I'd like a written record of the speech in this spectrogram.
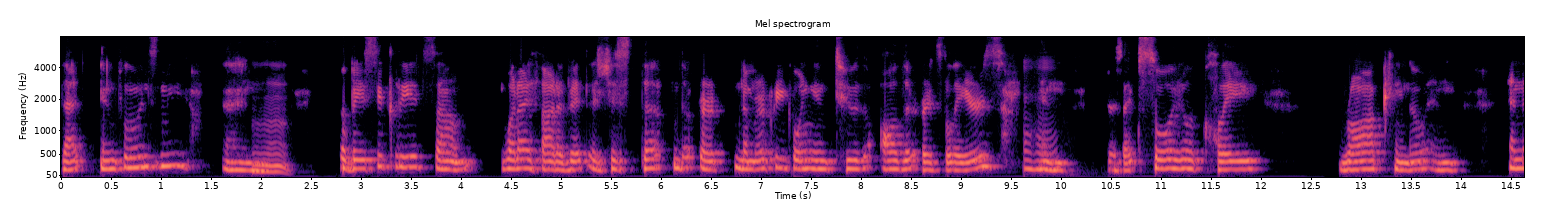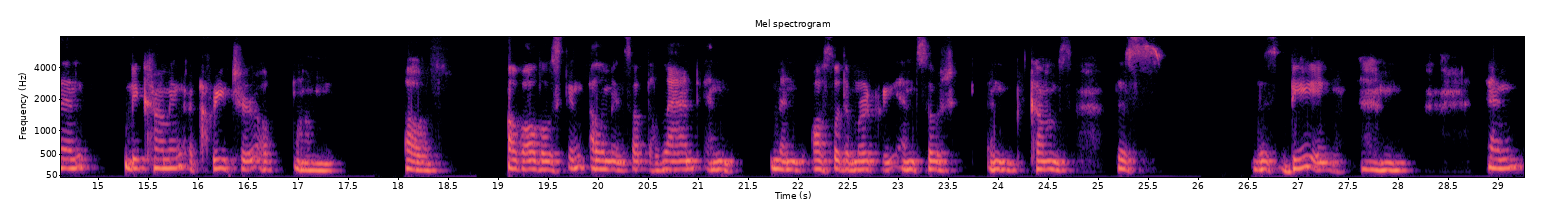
that influenced me. And mm-hmm. so basically, it's um what I thought of it is just the the earth, the mercury going into the, all the earth's layers, mm-hmm. and there's like soil, clay, rock, you know, and and then becoming a creature of um, of of all those elements of the land and then also the mercury. And so and becomes this this being. And and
